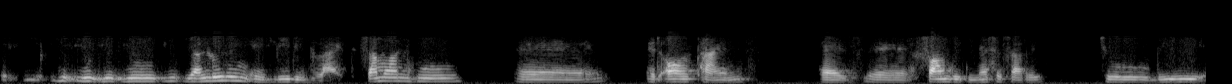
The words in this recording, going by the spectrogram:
You, you, you, you, are losing a leading light, someone who uh, at all times has uh, found it necessary to be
